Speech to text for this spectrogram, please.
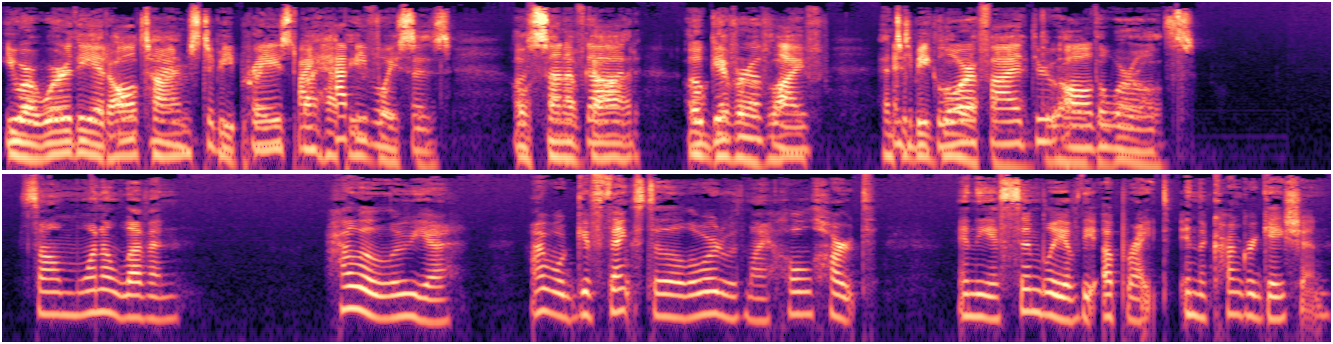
You are worthy at all times to be praised by happy voices, O Son of God, O Giver of life, and to be glorified through all the worlds. Psalm 111 Hallelujah! I will give thanks to the Lord with my whole heart, in the assembly of the upright, in the congregation.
